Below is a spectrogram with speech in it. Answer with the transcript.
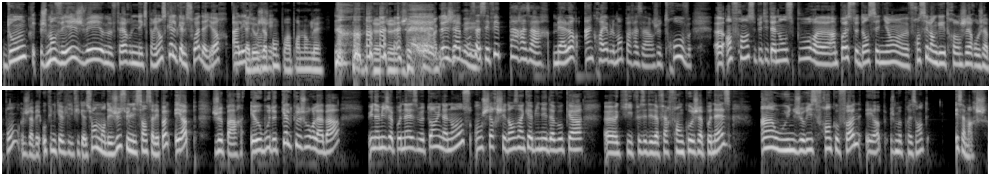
Donc je m'en vais, je vais me faire une expérience, quelle qu'elle soit d'ailleurs, à l'étranger. Aller au Japon pour apprendre l'anglais Le Japon, ça s'est fait par hasard. Mais alors, incroyablement par hasard. Je trouve euh, en France une petite annonce pour euh, un poste d'enseignant euh, français langue étrangère au Japon. J'avais aucune qualification, on demandait juste une licence à l'époque. Et hop, je pars. Et au bout de quelques jours là-bas, une amie japonaise me tend une annonce. On cherchait dans un cabinet d'avocats euh, qui faisait des affaires franco-japonaises un ou une juriste francophone et hop, je me présente et ça marche.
